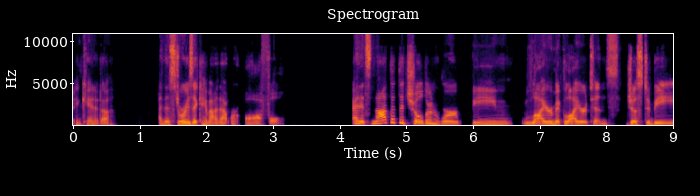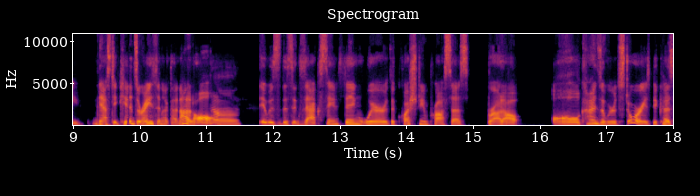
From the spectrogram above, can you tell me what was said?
in Canada. And the stories that came out of that were awful. And it's not that the children were being liar McLiartons just to be nasty kids or anything like that. Not at all. It was this exact same thing where the questioning process brought out all kinds of weird stories because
